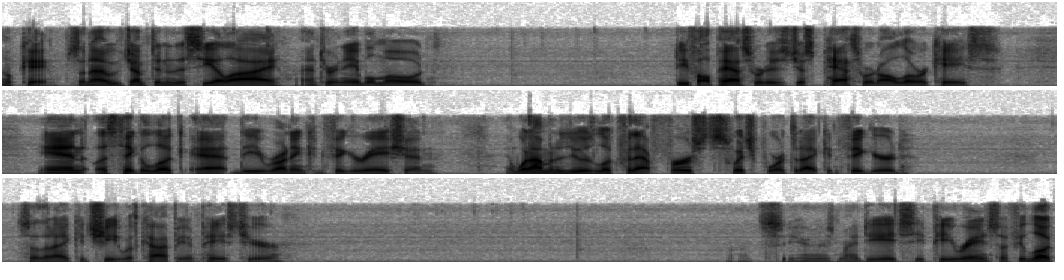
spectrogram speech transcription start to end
Okay, so now we've jumped into the CLI, enter enable mode. Default password is just password all lowercase. And let's take a look at the running configuration. And what I'm going to do is look for that first switch port that I configured so that I could cheat with copy and paste here. Let's see, here's my DHCP range. So if you look,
